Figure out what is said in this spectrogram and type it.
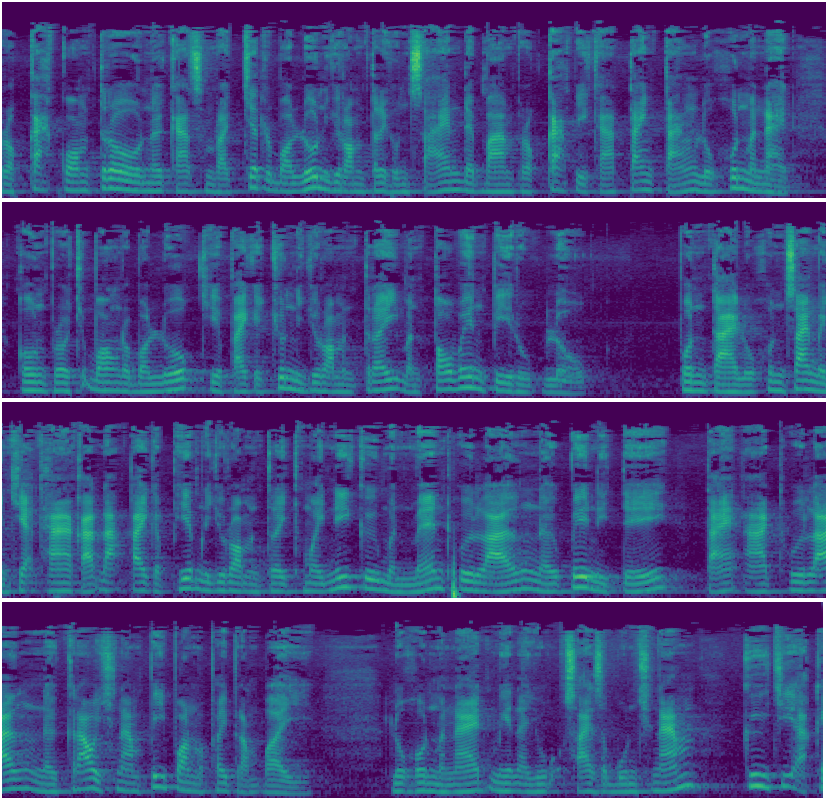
ប្រកាសគាំទ្រនៅការសម្រេចចិត្តរបស់លោកនាយរដ្ឋមន្ត្រីហ៊ុនសែនដែលបានប្រកាសពីការតែងតាំងលោកហ៊ុនម៉ាណែតកូនប្រុសច្បងរបស់លោកជាបេក្ខជននាយរដ្ឋមន្ត្រីបន្តវេនពីរូបលោកប៉ុន្តែលោកហ៊ុនសែនបញ្ជាក់ថាការដាក់បេក្ខភាពនាយរដ្ឋមន្ត្រីថ្មីនេះគឺមិនមែនធ្វើឡើងនៅពេលនេះទេ តែអាចធ្វើឡើងនៅក្រោយឆ្នាំ2028លោកហ៊ុនម៉ាណែតមានអាយុ44ឆ្នាំ គឺជាអគ្គ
